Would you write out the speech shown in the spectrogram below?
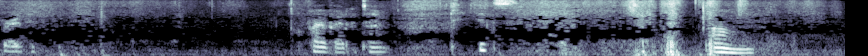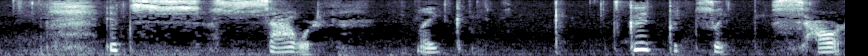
Friday. Five out of ten. It's um it's sour. Like, it's good, but it's like sour.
